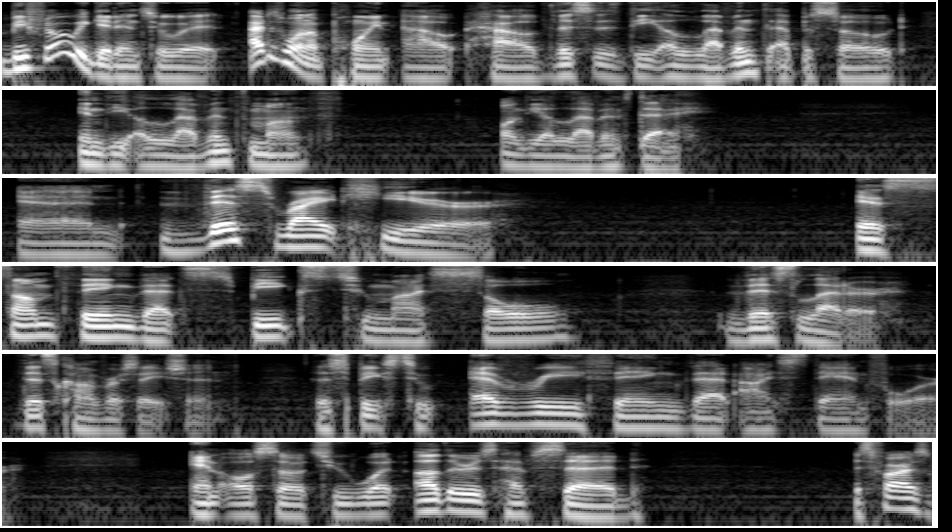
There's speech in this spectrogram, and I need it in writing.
Before we get into it, I just want to point out how this is the 11th episode in the 11th month on the 11th day. And this right here is something that speaks to my soul. This letter, this conversation, that speaks to everything that I stand for, and also to what others have said as far as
